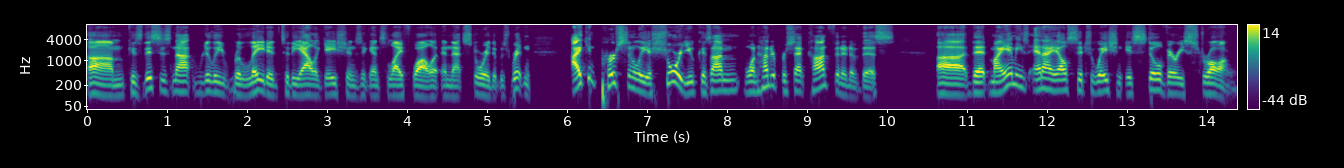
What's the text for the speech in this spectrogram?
um, because this is not really related to the allegations against LifeWallet and that story that was written. I can personally assure you, because I'm 100% confident of this, uh, that Miami's NIL situation is still very strong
